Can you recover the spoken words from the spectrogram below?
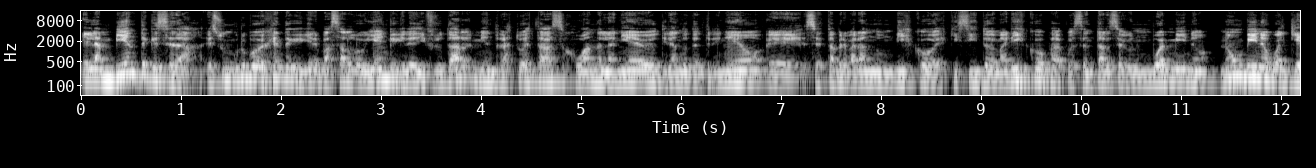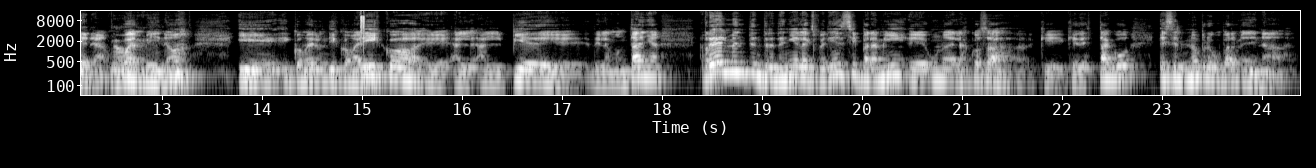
el ambiente que se da. Es un grupo de gente que quiere pasarlo bien, que quiere disfrutar, mientras tú estás jugando en la nieve o tirándote el trineo, eh, se está preparando un disco exquisito de marisco para después sentarse con un buen vino, no un vino cualquiera, un No, buen no. vino, y, y comer un disco de marisco eh, al, al pie de, de la montaña. Realmente entretenía la experiencia y para mí una de las cosas que, que destaco es el no preocuparme de nada.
